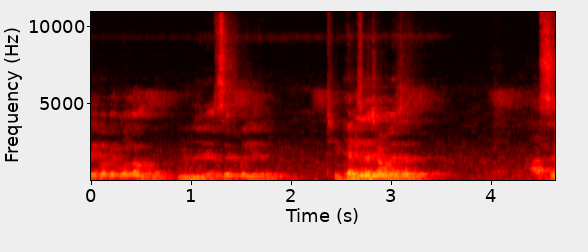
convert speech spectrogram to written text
রেকর্ডিং করলাম সেভ করলে ঠিক আছে। ছাড়বো স্যার আসছে।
